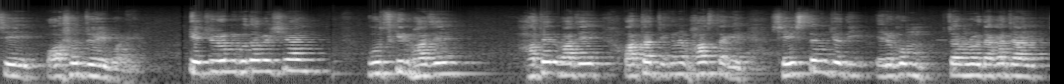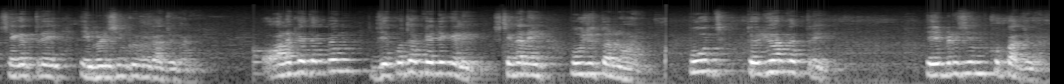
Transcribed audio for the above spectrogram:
সে অসহ্য হয়ে পড়ে। এ চুলকানি কোথায় বেশি হয়? কুচকির ভাজে, হাতের ভাজে, অর্থাৎ যেখানে ভাঁজ থাকে, সেই স্থানে যদি এরকম চর্মরোগ দেখা যায়, সেক্ষেত্রে এই মেডিসিন খুবই কার্যকারী। অনেকে দেখবেন যে কোথাও কেটে গেলে সেখানে পুজ উৎপন্ন হয়। পুজ তৈরি হওয়ার ক্ষেত্রে এই মেডিসিন খুব কার্যকরী।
